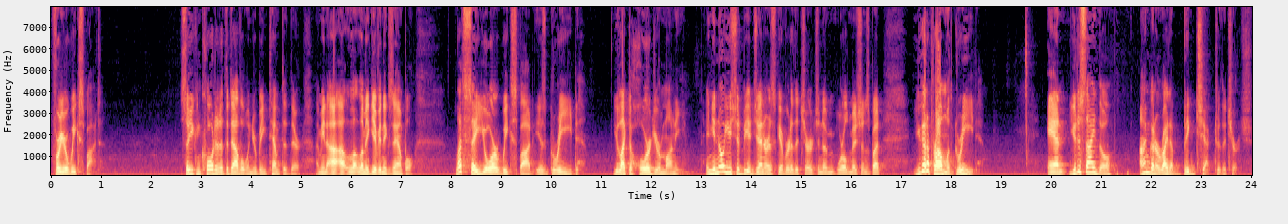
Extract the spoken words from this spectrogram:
for your weak spot? So you can quote it at the devil when you're being tempted there. I mean, I, I, let me give you an example. Let's say your weak spot is greed. You like to hoard your money. And you know you should be a generous giver to the church and to world missions, but you got a problem with greed. And you decide, though, I'm going to write a big check to the church.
